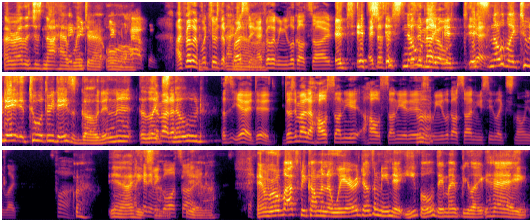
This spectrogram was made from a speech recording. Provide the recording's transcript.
I'd rather just not have It could- winter at all. I feel like winter's I depressing. I, know. feel like when you look outside, It's It it's doesn't- it, snowed like it, it yeah. snowed like two day two or three days ago, didn't it? It like matter- snowed. Does yeah, it did. Doesn't matter how sunny how sunny it is. Mm. When you look outside and you see like snow, you're like, "Fuck." Yeah, I, I hate can't even go outside. Yeah. And robots becoming aware doesn't mean they're evil. They might be like, "Hey,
